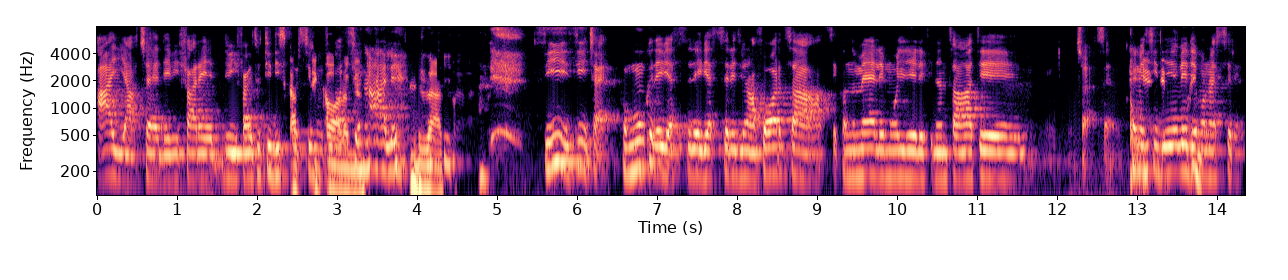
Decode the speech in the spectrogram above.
aia, cioè devi fare, devi fare tutti i discorsi motivazionali. Esatto. sì, sì, cioè comunque devi essere, devi essere, di una forza, secondo me le mogli e le fidanzate, cioè se, come e, si deve, devono essere...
